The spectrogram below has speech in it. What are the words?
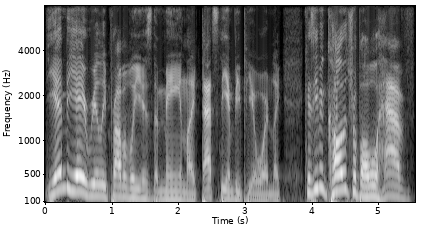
The NBA really probably is the main like that's the MVP award, like because even college football will have.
